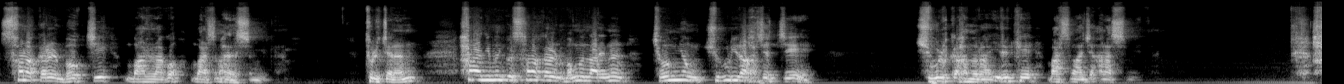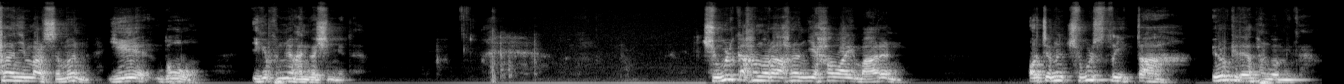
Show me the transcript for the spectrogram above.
선악과를 먹지 말라고 말씀하셨습니다. 둘째는 하나님은 그 선악과를 먹는 날에는 정령 죽으리라 하셨지 죽을까 하노라 이렇게 말씀하지 않았습니다. 하나님 말씀은 예, 노 이게 분명한 것입니다. 죽을까 하노라 하는 이 하와의 말은 어쩌면 죽을 수도 있다 이렇게 대답한 겁니다.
